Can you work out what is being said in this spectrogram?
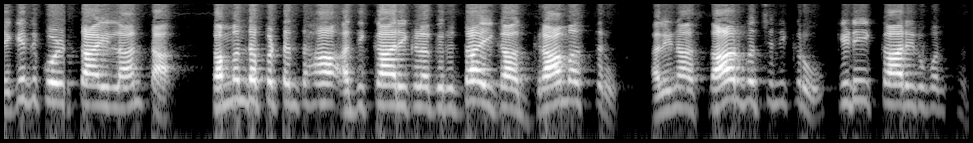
ತೆಗೆದುಕೊಳ್ತಾ ಇಲ್ಲ ಅಂತ ಸಂಬಂಧಪಟ್ಟಂತಹ ಅಧಿಕಾರಿಗಳ ವಿರುದ್ಧ ಈಗ ಗ್ರಾಮಸ್ಥರು ಅಲ್ಲಿನ ಸಾರ್ವಜನಿಕರು ಕಿಡಿಕಾರಿರುವಂತದ್ದು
